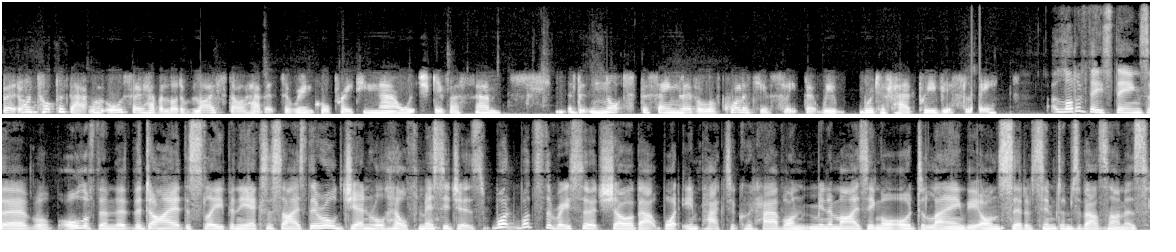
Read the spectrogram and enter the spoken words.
But on top of that, we also have a lot of lifestyle habits that we're incorporating now, which give us um, not the same level of quality of sleep that we would have had previously. A lot of these things are, well, all of them, the, the diet, the sleep, and the exercise, they're all general health messages. What What's the research show about what impact it could have on minimising or, or delaying the onset of symptoms of Alzheimer's?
